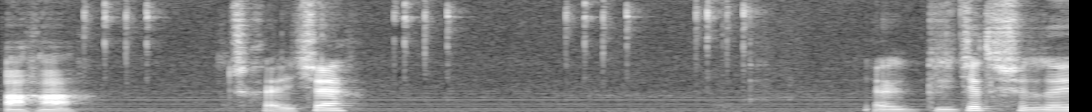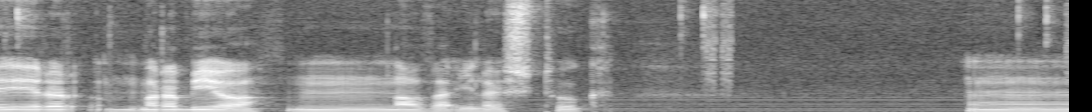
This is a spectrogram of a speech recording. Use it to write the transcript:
Aha. Czekajcie. Jak, gdzie to się tutaj ro robiło? Mm, nowe ilość sztuk. Yy...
